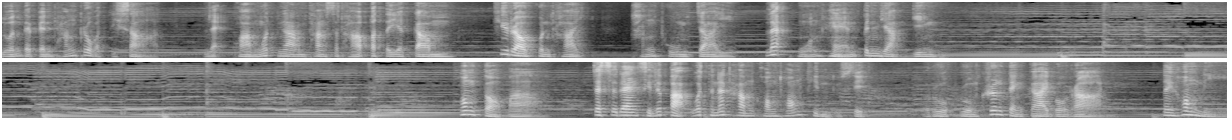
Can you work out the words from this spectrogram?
ล้วนแต่เป็นทั้งประวัติศาสตร์ และความงดงามทางสถาปัตยกรรม ที่เราคนไทยทั้งภูมิใจและหวงแหนเป็นอย่างยิ่ง ห้องต่อมาจะแสดงศิลปะวัฒนธรรมของท้องถิ่นดุสิตรวบรวมเครื่องแต่งกายโบราณ ในห้องนี้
